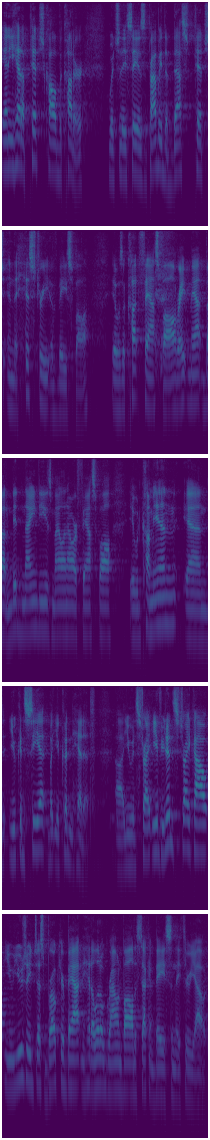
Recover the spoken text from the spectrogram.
And he had a pitch called the cutter, which they say is probably the best pitch in the history of baseball. It was a cut fastball, right, Matt? About a mid 90s mile an hour fastball. It would come in, and you could see it, but you couldn't hit it. Uh, you would strike, if you didn't strike out, you usually just broke your bat and hit a little ground ball to second base and they threw you out.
